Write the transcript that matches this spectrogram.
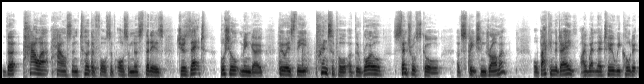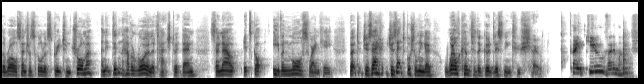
the powerhouse and tour de force of awesomeness that is Josette Bushell Mingo, who is the principal of the Royal Central School of Speech and Drama. Or back in the day, I went there too. We called it the Royal Central School of Screech and Trauma, and it didn't have a royal attached to it then. So now it's got even more swanky. But Josette, Josette Bushell-Mingo, welcome to the Good Listening To show. Thank you very much.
